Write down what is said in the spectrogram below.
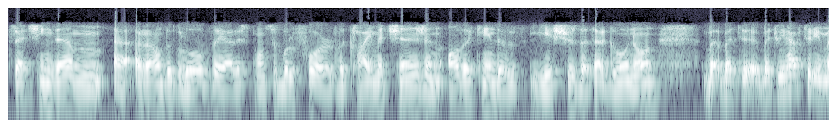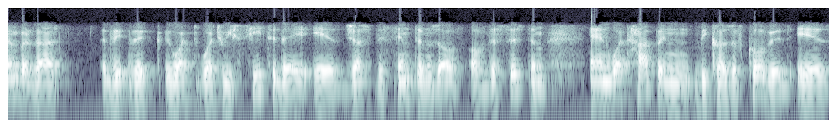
stretching them uh, around the globe. They are responsible for the climate change and other kind of issues that are going on. But but but we have to remember that the, the, what what we see today is just the symptoms of, of the system, and what happened because of COVID is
